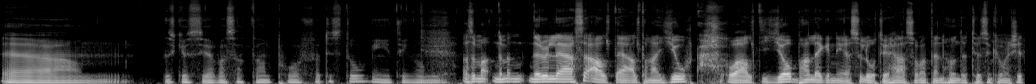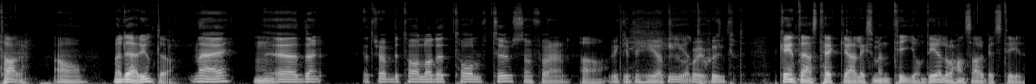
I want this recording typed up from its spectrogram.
Ehm, nu ska vi se, vad satte han på för? Det stod ingenting om... Alltså, man, när, man, när du läser allt det allt han har gjort Ah. och allt jobb han lägger ner så låter det här som att det är en 100 000 kronors gitarr. Ja, Men det är det ju inte. nej. Mm. Eh, den, jag tror jag betalade 12 000 för den. Ja, Vilket är helt, helt sjukt. sjukt. Det kan inte ens täcka liksom en tiondel av hans arbetstid.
